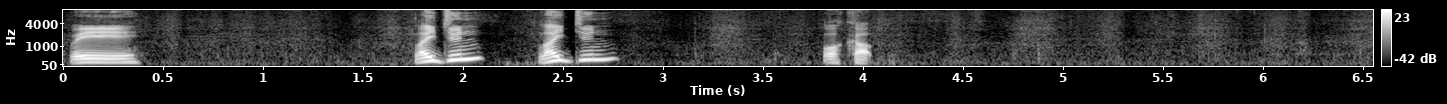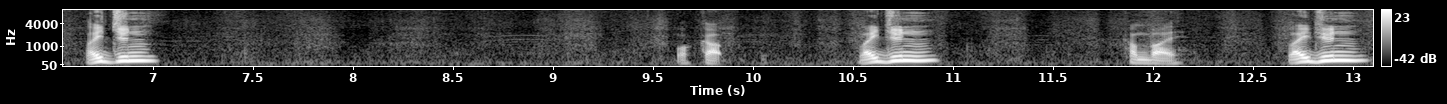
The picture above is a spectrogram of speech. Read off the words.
Way. Lie down. Lie down. Walk up. Down. Walk up. Down. Come by. Lie down.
